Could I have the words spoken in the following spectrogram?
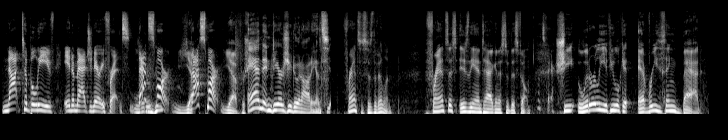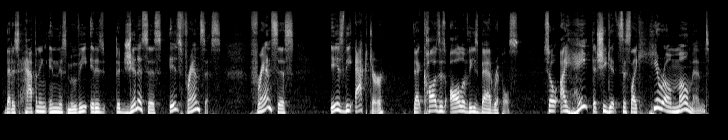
not to believe in imaginary friends. That's smart. Yeah. That's smart. yeah, for sure. And endears you to an audience. Frances is the villain. Frances is the antagonist of this film. That's fair. She literally, if you look at everything bad that is happening in this movie, it is the genesis is Frances. Frances is the actor that causes all of these bad ripples. So I hate that she gets this like hero moment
